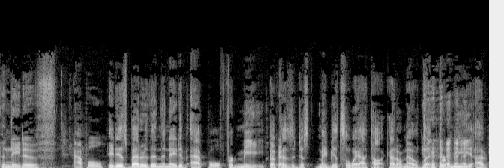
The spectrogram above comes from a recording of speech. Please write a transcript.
the native Apple. It is better than the native Apple for me because it just maybe it's the way I talk. I don't know, but for me, I've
